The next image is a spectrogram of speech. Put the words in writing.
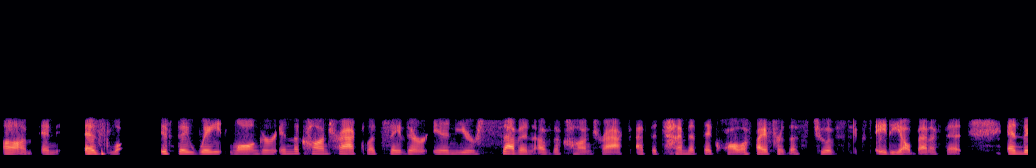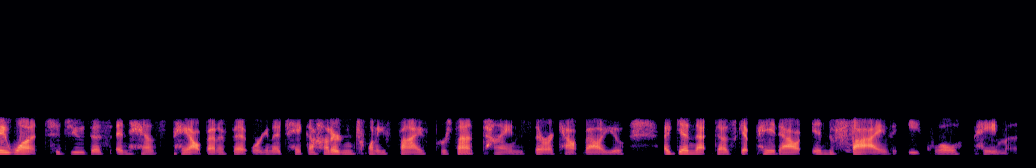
Um, and as if they wait longer in the contract, let's say they're in year seven of the contract at the time that they qualify for this two of six ADL benefit, and they want to do this enhanced payout benefit, we're going to take 125% times their account value. Again, that does get paid out in five equal payments.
